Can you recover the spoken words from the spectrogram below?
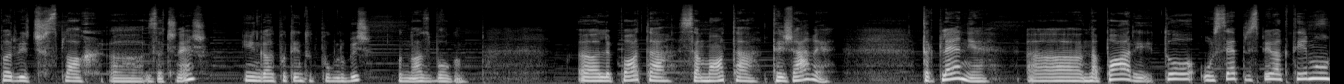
prvič sploh o, začneš in ga potem tudi poglobiš, odnos z Bogom. Lepota, samota, težave, trpljenje, uh, napori, to vse prispeva k temu,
